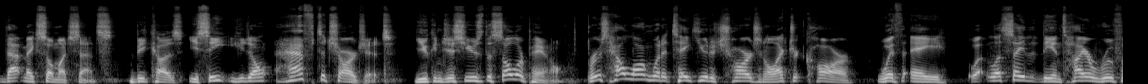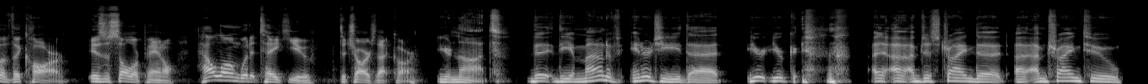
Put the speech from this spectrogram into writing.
that makes so much sense because you see, you don't have to charge it. You can just use the solar panel. Bruce, how long would it take you to charge an electric car with a well, let's say that the entire roof of the car is a solar panel. How long would it take you to charge that car? You're not the the amount of energy that you're you're I, i'm just trying to i'm trying to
